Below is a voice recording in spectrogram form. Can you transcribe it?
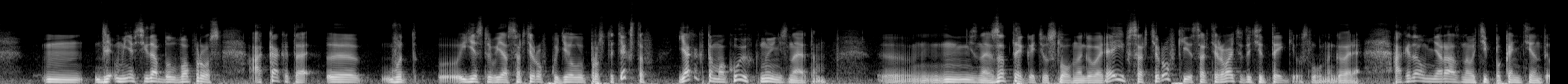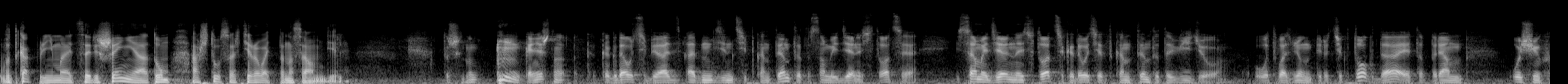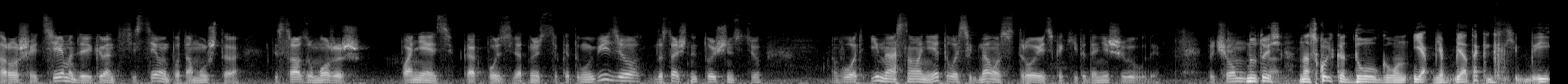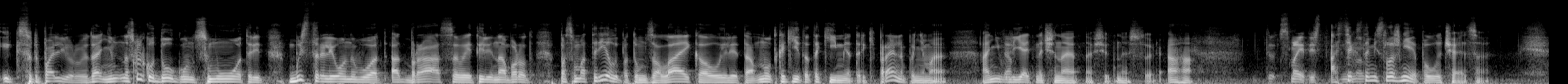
для, у меня всегда был вопрос, а как это, э, вот э, если я сортировку делаю просто текстов, я как-то могу их, ну, я не знаю, там, э, не знаю, затегать, условно говоря, и в сортировке сортировать вот эти теги, условно говоря. А когда у меня разного типа контента, вот как принимается решение о том, а что сортировать по на самом деле? Слушай, ну, конечно, когда у тебя один тип контента, это самая идеальная ситуация. И самая идеальная ситуация, когда у тебя этот контент, это видео. Вот возьмем, например, TikTok, да, это прям очень хорошая тема для рекомендательной системы, потому что ты сразу можешь понять, как пользователь относится к этому видео с достаточной точностью, вот, и на основании этого сигнала строить какие-то дальнейшие выводы. Причем... Ну, то есть, а... насколько долго он, я, я, я так экстраполирую, да, насколько долго он смотрит, быстро ли он его от, отбрасывает, или наоборот, посмотрел и потом залайкал, или там, ну, вот какие-то такие метрики, правильно понимаю? Они да. влиять начинают на всю эту историю. Ага смотри, ты, а с текстами ну, сложнее получается?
